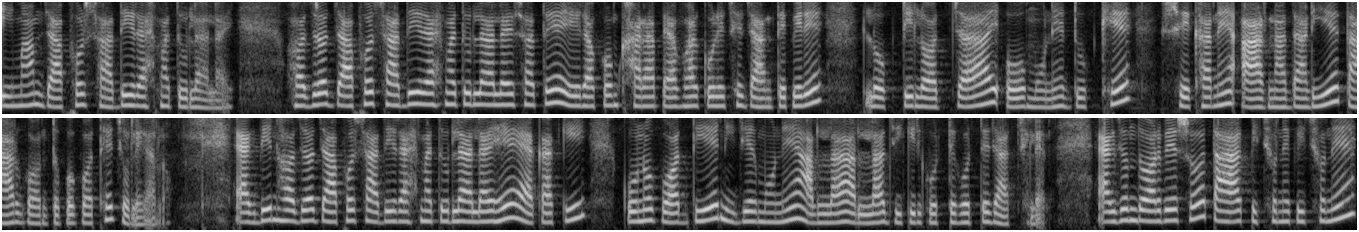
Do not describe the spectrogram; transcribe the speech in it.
ইমাম জাফর সাদি রহমাতুল্লা আলাই হজরত জাফর সাদি রহমাতুল্লা আলাইয়ের সাথে এরকম খারাপ ব্যবহার করেছে জানতে পেরে লোকটি লজ্জায় ও মনের দুঃখে সেখানে আর না দাঁড়িয়ে তার গন্তব্য পথে চলে গেল। একদিন হজরত জাফর সাদি রহমাতুল্লাহ আলাহে একাকি কোনো পথ দিয়ে নিজের মনে আল্লাহ আল্লাহ জিকির করতে করতে যাচ্ছিলেন। একজন দরবেশও তার পিছনে পিছনে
